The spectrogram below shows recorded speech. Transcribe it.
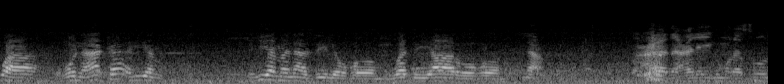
وهناك هي هي منازلهم وديارهم. نعم. وعرض عليهم رسول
